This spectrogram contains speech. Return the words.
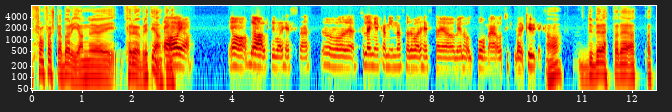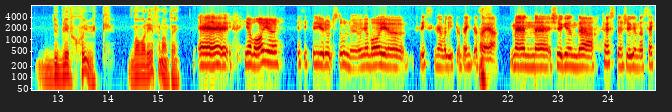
från första början eh, för övrigt egentligen? Ja, ja. Ja, det har alltid varit hästar. Det har varit, så länge jag kan minnas har det varit hästar jag väl hållit på med och tyckte det var kul. Liksom. Ja. Du berättade att, att du blev sjuk. Vad var det för någonting? Eh, jag var ju, jag sitter ju i rullstol nu och jag var ju frisk när jag var liten tänkte jag säga. Men eh, 2000, hösten 2006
